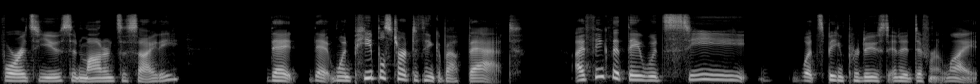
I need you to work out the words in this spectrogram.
for its use in modern society that that when people start to think about that, I think that they would see what's being produced in a different light.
